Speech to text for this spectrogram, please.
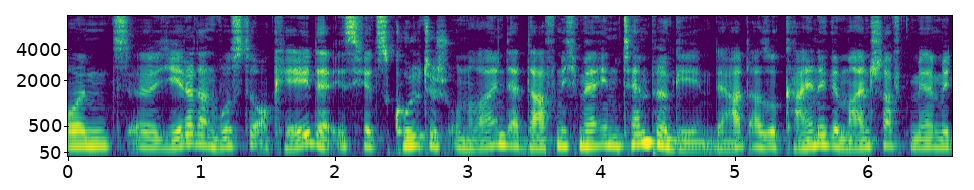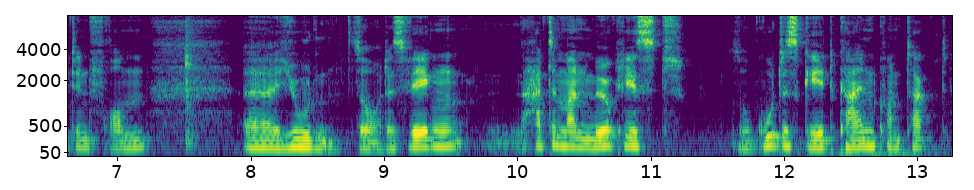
Und äh, jeder dann wusste, okay, der ist jetzt kultisch unrein, der darf nicht mehr in den Tempel gehen. Der hat also keine Gemeinschaft mehr mit den frommen äh, Juden. So, deswegen hatte man möglichst, so gut es geht, keinen Kontakt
